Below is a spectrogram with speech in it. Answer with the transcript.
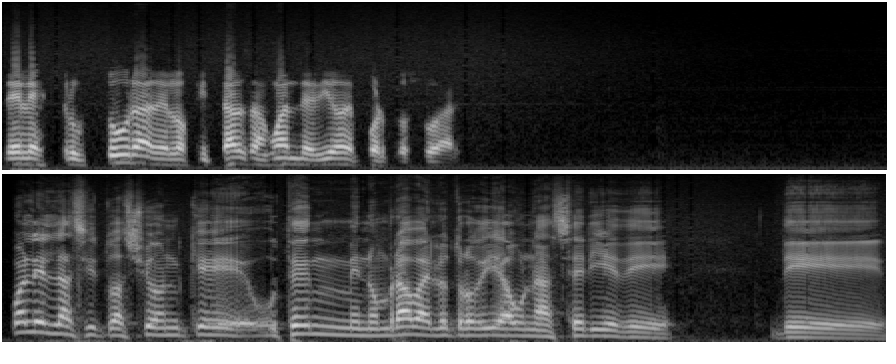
de la estructura del Hospital San Juan de Dios de Puerto Suárez. ¿Cuál es la situación que usted me nombraba el otro día una serie de, de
